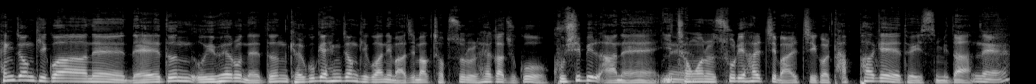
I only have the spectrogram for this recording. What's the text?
행정기관에 내든 의회로 내든 결국에 행정기관이 마지막 접수를 해가지고 90일 안에 이 네. 청원을 수리할지 말지 이걸 답하게 돼 있습니다. 네.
